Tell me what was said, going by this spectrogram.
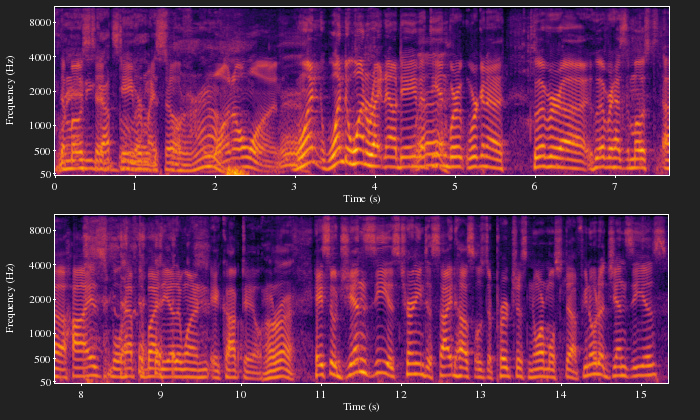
the Randy most to Dave or myself. morning. Right on. One on one. One one to one right now, Dave. At the end, we're, we're gonna whoever uh, whoever has the most uh, highs will have to buy the other one a cocktail. All right. Hey, so Gen Z is turning to side hustles to purchase normal stuff. You know what a Gen Z is?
